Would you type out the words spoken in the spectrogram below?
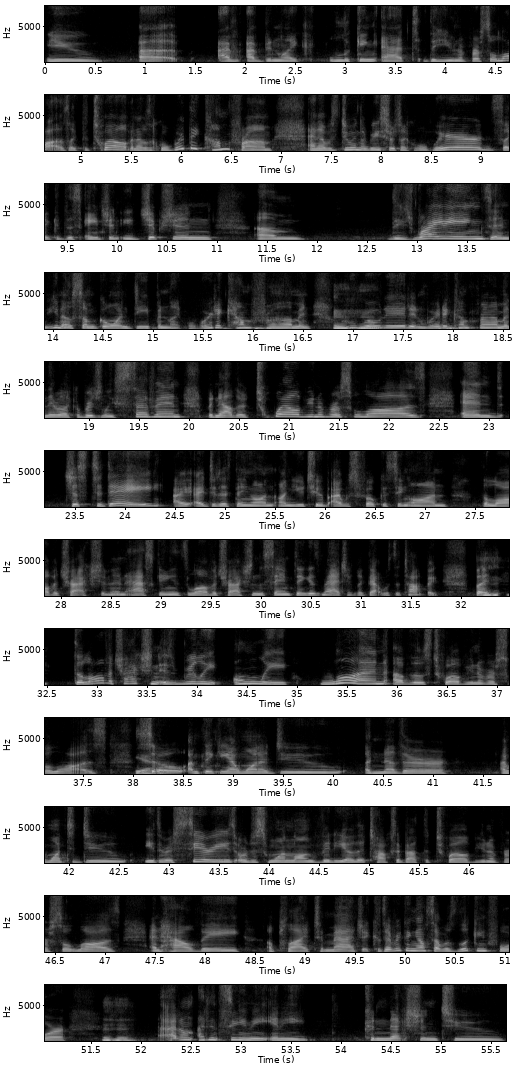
you uh I've I've been like looking at the universal laws, like the 12, and I was like, well, where'd they come from? And I was doing the research, like, well, where? It's like this ancient Egyptian um, these writings and you know some going deep and like well where'd it come from? And mm-hmm. who wrote it? And where'd it come from? And they were like originally seven but now there are 12 universal laws. And just today I, I did a thing on on youtube. I was focusing on the law of attraction and asking is the law of attraction the same thing as magic? Like that was the topic. But mm-hmm. the law of attraction is really only one of those 12 universal laws. Yeah. so i'm thinking i want to do another I want to do either a series or just one long video that talks about the 12 universal laws and how they apply to magic because everything else I was looking for mm-hmm. I don't I didn't see any any connection to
